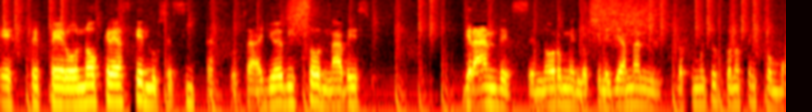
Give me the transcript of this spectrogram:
este, pero no creas que lucecitas, o sea, yo he visto naves grandes, enormes, lo que le llaman, lo que muchos conocen como,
